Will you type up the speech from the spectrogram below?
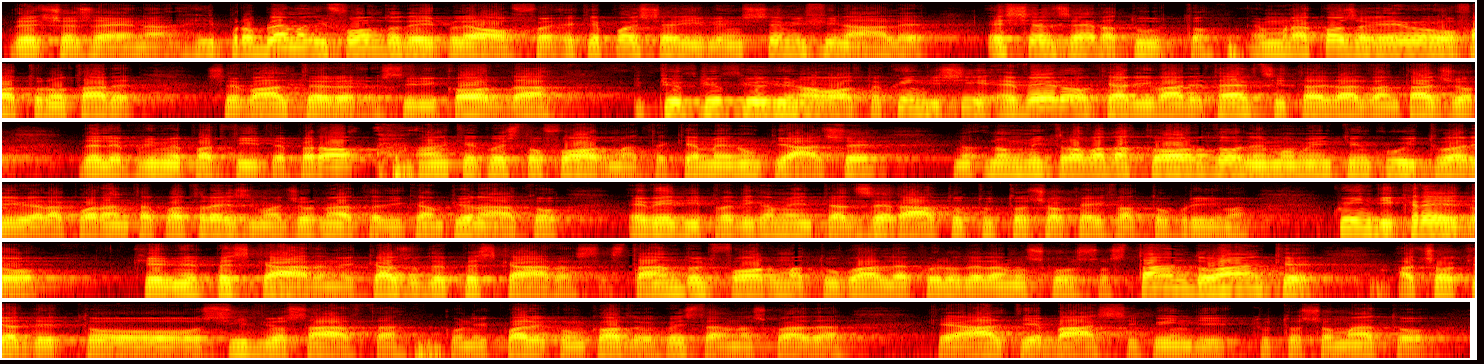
del Cesena. Il problema di fondo dei playoff è che poi si arriva in semifinale e si azzera tutto. È una cosa che io avevo fatto notare, se Walter si ricorda, più, più, più di una volta. Quindi sì, è vero che arrivare terzi dà il vantaggio delle prime partite, però anche questo format che a me non piace no, non mi trovo d'accordo nel momento in cui tu arrivi alla 44esima giornata di campionato e vedi praticamente azzerato tutto ciò che hai fatto prima. Quindi credo che nel Pescara, nel caso del Pescara, stando il format uguale a quello dell'anno scorso, stando anche a ciò che ha detto Silvio Sarta, con il quale concordo che questa è una squadra che ha alti e bassi, quindi tutto sommato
